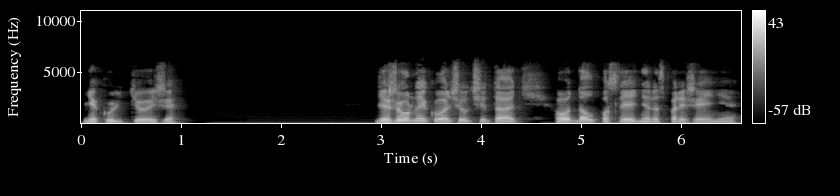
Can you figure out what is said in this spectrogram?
Не культей же. Дежурный кончил читать, отдал последнее распоряжение.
